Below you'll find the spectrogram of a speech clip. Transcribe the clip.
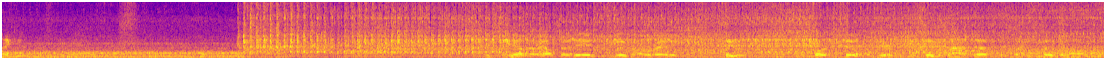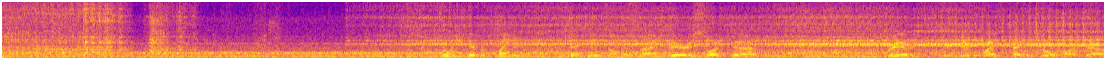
Thank you. You can see how that outside edge is moving already. See the, it's hard to tell from here, but you can see the fine dust this thing's taking off. Showing you different cleaning techniques on this thing. Very slow cut. Really, there's different ways of taking tool marks out.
